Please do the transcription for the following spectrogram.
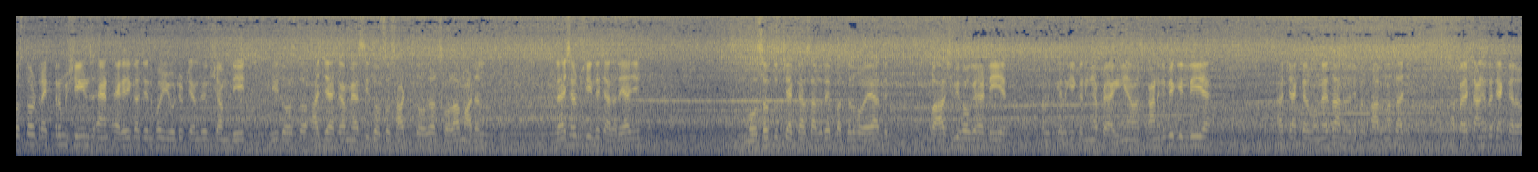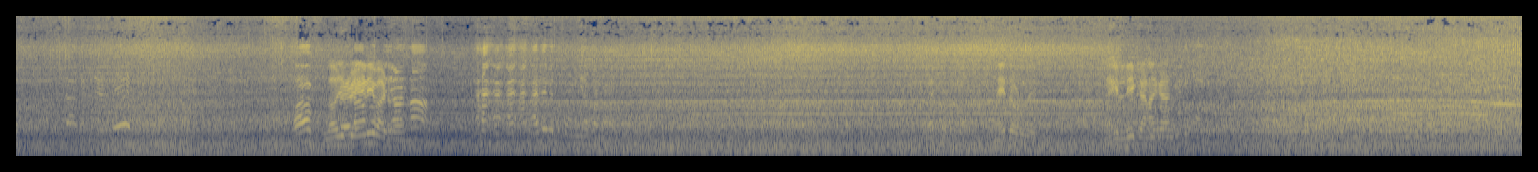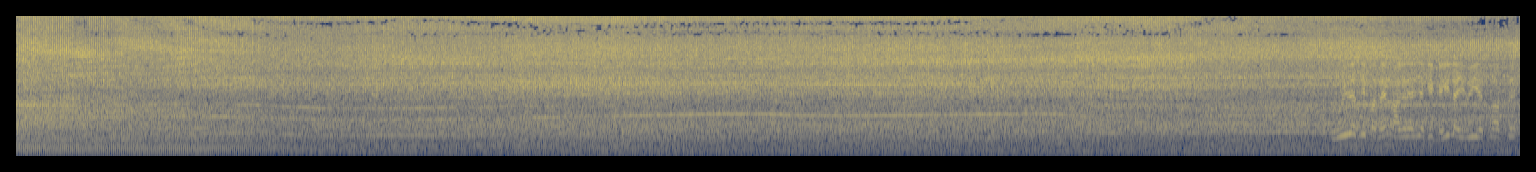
ਦੋਸਤੋ tractor machines and agriculture info YouTube channel ਵਿੱਚ ਸ਼ਮਦੀਦ ਜੀ। ਦੋਸਤੋ ਅੱਜ ਹੈਗਾ ਮੈਸੀ 260 2016 ਮਾਡਲ ਥ੍ਰੈਸ਼ਰ ਮਸ਼ੀਨ ਤੇ ਚੱਲ ਰਿਹਾ ਜੀ। ਮੌਸਮ ਤੁਸੀਂ ਚੈੱਕ ਕਰ ਸਕਦੇ ਹੋ ਬੱਦਲ ਹੋਇਆ ਤੇ ਬਾਰਿਸ਼ ਵੀ ਹੋ ਕੇ ਹਟੀ ਹੈ। ਹਲਕੀ ਹਲਕੀ ਕਣੀਆਂ ਪੈ ਗਈਆਂ। ਕਣਕ ਵੀ ਗਿੱਲੀ ਹੈ। ਆ ਚੈੱਕ ਕਰਵਾਉਂਦੇ ਤੁਹਾਨੂੰ ਇਹਦੀ ਪਰਫਾਰਮੈਂਸ ਅੱਜ ਆ ਪਹਿਲੇ ਕਣਕ ਤਾਂ ਚੈੱਕ ਕਰੋ। ਲਓ ਜੀ, ਪੇੜ ਹੀ ਵੱਢ ਲਓ। ਇਹਦੇ ਵਿੱਚ ਪਾਉਣੀਆਂ ਪੈਣਾ ਨਹੀਂ ਤੋੜਦੇ ਗਿੱਲੀ ਕਣਕ ਅਸੀਂ ਪਤਾ ਨਹੀਂ ਲੱਗ ਰਿਹਾ ਜੀ, ਅੱਗੇ ਕਈ ਲਾਈ ਹੋਈ ਇਸ ਵਾਸਤੇ।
